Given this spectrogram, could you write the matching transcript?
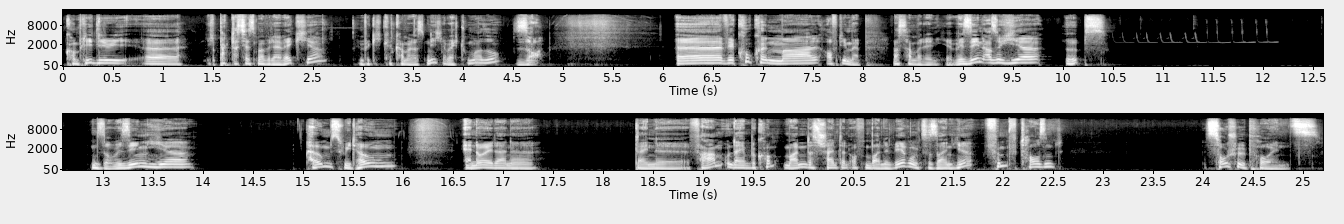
completely. Äh, ich pack das jetzt mal wieder weg hier. In Wirklichkeit kann man das nicht, aber ich tue mal so. So. Äh, wir gucken mal auf die Map. Was haben wir denn hier? Wir sehen also hier. Ups. So, wir sehen hier Home Sweet Home. Erneuere deine, deine Farm und dahin bekommt man, das scheint dann offenbar eine Währung zu sein hier, 5000 Social Points.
